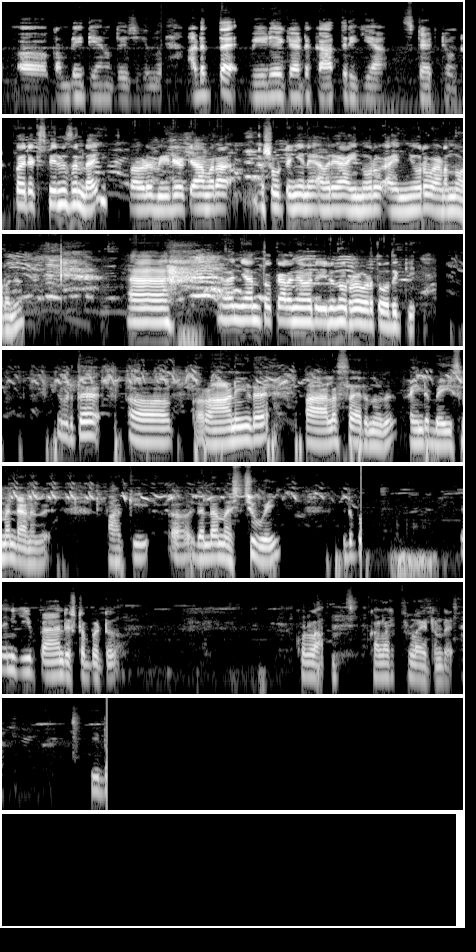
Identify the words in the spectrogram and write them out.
കംപ്ലീറ്റ് ചെയ്യാൻ ഉദ്ദേശിക്കുന്നത്. അടുത്ത വീഡിയോക്കായിട്ട് കാത്തിരിക്കുക. സ്റ്റേ ട്യൂൺ ഇപ്പോൾ ഒരു എക്സ്പീരിയൻസ് ഉണ്ടായി. അപ്പോൾ അവിടെ വീഡിയോ ക്യാമറ ഷൂട്ടിങ്ങിന് അവർ അഞ്ഞൂറ് അഞ്ഞൂറ് വേണമെന്ന് പറഞ്ഞു. ഞാൻ തൽക്കാലം ഞാൻ ഒരു ഇരുന്നൂറ് രൂപ കൊടുത്ത് ഒതുക്കി. ഇവിടുത്തെ റാണിയുടെ പാലസ് ആയിരുന്നു ഇത് അതിന്റെ ബേസ്മെന്റ് ആണിത്. ബാക്കി ഇതെല്ലാം നശിച്ചു പോയി. ഇതിപ്പോൾ എനിക്ക് ഈ പാന്റ് ഇഷ്ടപ്പെട്ടു. കൊള്ളാം. കളർഫുള്ളായിട്ടുണ്ട്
